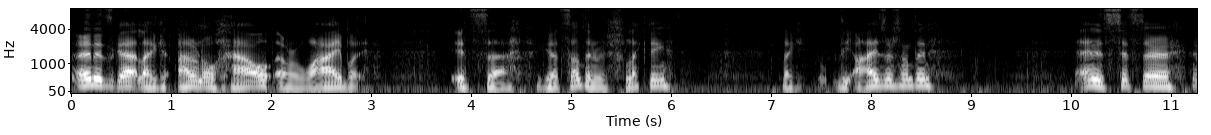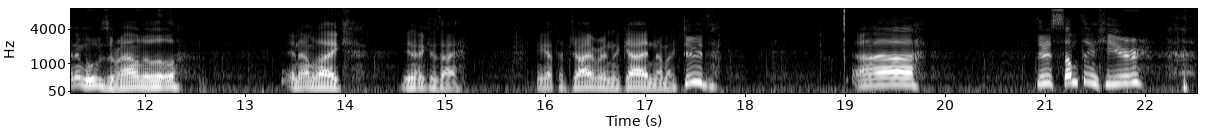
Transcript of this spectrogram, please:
and it's got like I don't know how or why, but it's uh, got something reflecting, like the eyes or something. And it sits there and it moves around a little, and I'm like, you know, because I I got the driver and the guide, and I'm like, dude, uh, there's something here.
